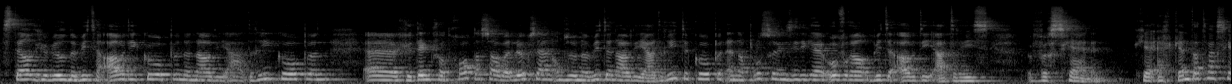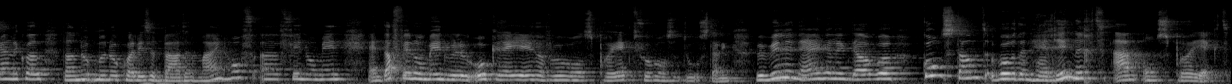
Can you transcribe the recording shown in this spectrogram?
Stel je wil een witte Audi kopen, een Audi A3 kopen. Uh, je denkt van, god, dat zou wel leuk zijn om zo'n witte Audi A3 te kopen. En dan plotseling zie je overal witte Audi A3's verschijnen. Jij herkent dat waarschijnlijk wel. Dat noemt men ook wel eens het Bader-Meinhof-fenomeen. Eh, en dat fenomeen willen we ook creëren voor ons project, voor onze doelstelling. We willen eigenlijk dat we constant worden herinnerd aan ons project.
